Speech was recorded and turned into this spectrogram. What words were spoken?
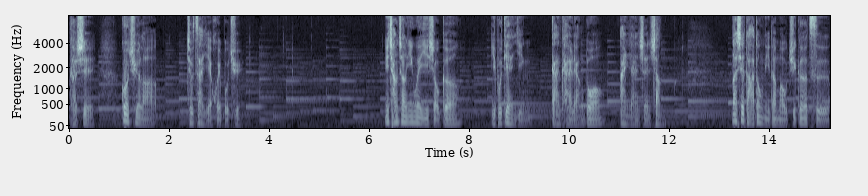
可是，过去了，就再也回不去。你常常因为一首歌、一部电影感慨良多，黯然神伤。那些打动你的某句歌词、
